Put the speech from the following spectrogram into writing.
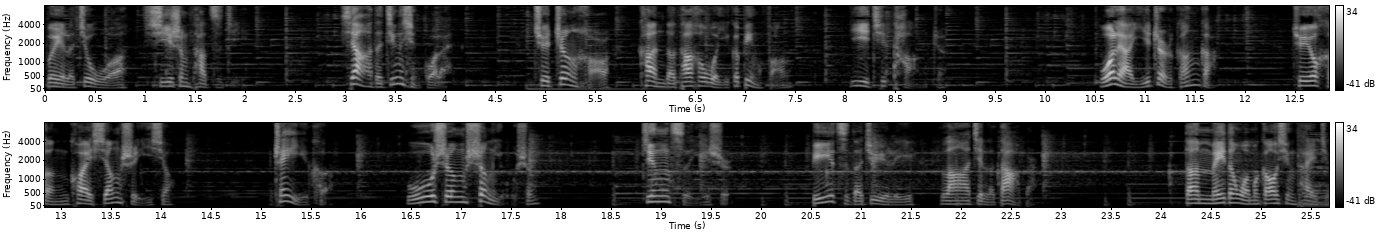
为了救我牺牲她自己。吓得惊醒过来，却正好看到他和我一个病房，一起躺着。我俩一阵尴尬，却又很快相视一笑。这一刻，无声胜有声。经此一事，彼此的距离拉近了大半。但没等我们高兴太久，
